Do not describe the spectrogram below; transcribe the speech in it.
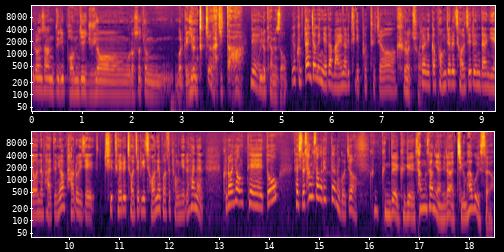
이런 사람들이 범죄 유형으로서 좀 뭐랄까 이런 특징을 가지고 있다. 네. 뭐 이렇게 하면서. 그러니까 극단적인 예가 Minority Report죠. 그렇죠. 그러니까 범죄를 저지른다는 예언을 받으면 바로 이제 죄를 저지르기 전에 벌써 격리를 하는 그런 형태도 사실 상상을 했다는 거죠. 그, 근데 그게 상상이 아니라 지금 하고 있어요.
